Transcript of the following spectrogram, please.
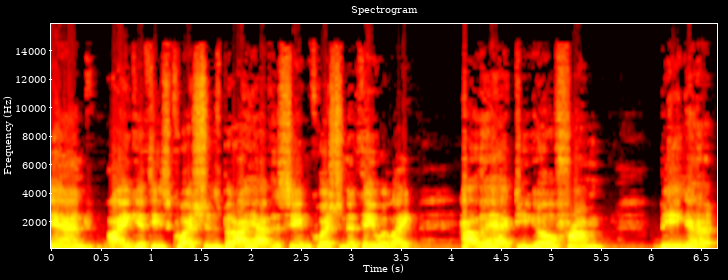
and I get these questions, but I have the same question that they were like. How the heck do you go from being a,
